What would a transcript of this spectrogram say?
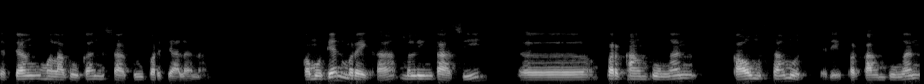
sedang melakukan satu perjalanan. Kemudian mereka melintasi eh, perkampungan kaum Samud, jadi perkampungan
